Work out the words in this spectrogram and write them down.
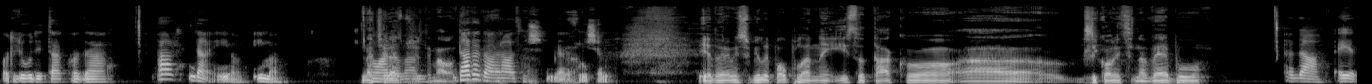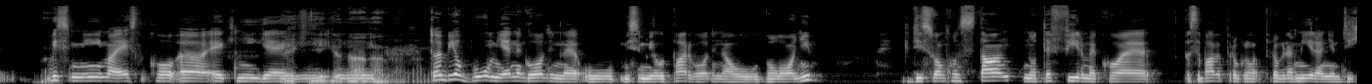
od ljudi, tako da pa da, ima, ima. Znači, razmišljate malo. Da, da, da, razmišljam, da, razmišljam. Jedno vrijeme su bile popularne isto tako a, slikovnice na webu, Da, e, mislim mi ima e-sliko, e, e-knjige, e-knjige, i, da, da, da, da. to je bio boom jedne godine u, mislim ili par godina u Bolonji, gdje su vam konstantno te firme koje se bave progr- programiranjem tih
